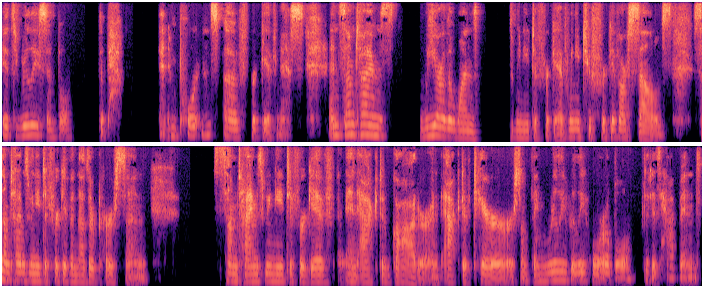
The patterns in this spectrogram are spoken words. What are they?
It's really simple. The power and importance of forgiveness. And sometimes we are the ones we need to forgive. We need to forgive ourselves. Sometimes we need to forgive another person. Sometimes we need to forgive an act of God or an act of terror or something really, really horrible that has happened.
